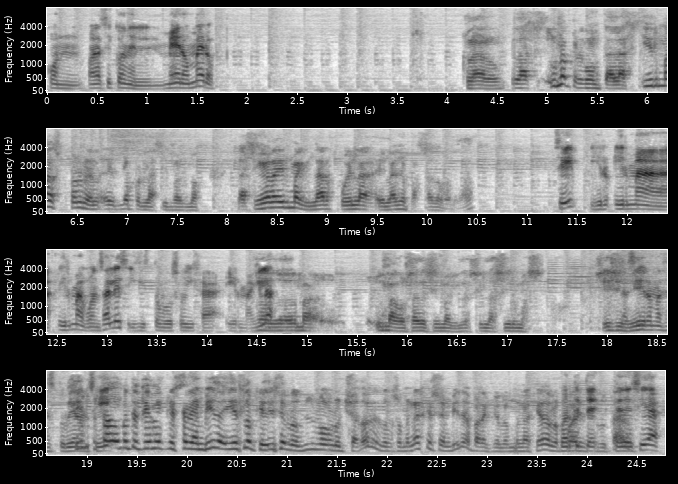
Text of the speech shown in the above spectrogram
con, ahora sí, con el mero mero. Claro. una pregunta, las Irmas fueron, eh, no, pues las Irmas no. La señora Irma Aguilar fue el año pasado, ¿verdad? Sí, Irma, Irma González y estuvo su hija Irma Aguilar. Irma, González, Irma Aguilar, sí, las Irmas. Sí, sí, Las sí. Irmas estuvieron, sí. tiene que estar en vida y es lo que dicen los mismos luchadores, los homenajes en vida para que el homenajeado lo pueda disfrutar. Te decía,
